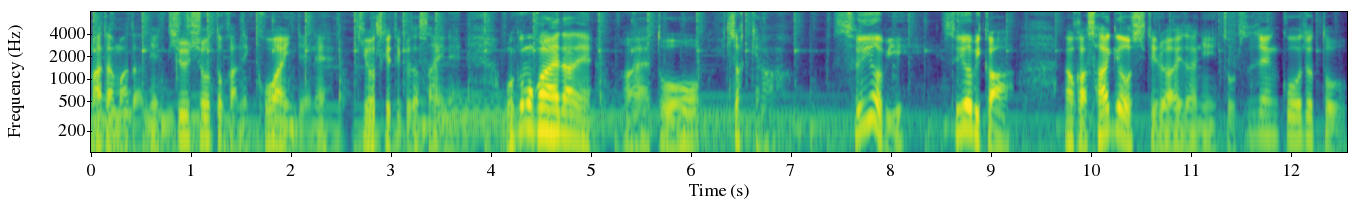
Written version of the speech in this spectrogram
まだまだ熱中症とかね怖いんでね気をつけてくださいね。僕もこの間ねえっといつだっけな。水曜日？水曜日か。なんか作業してる間に突然こうちょっと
